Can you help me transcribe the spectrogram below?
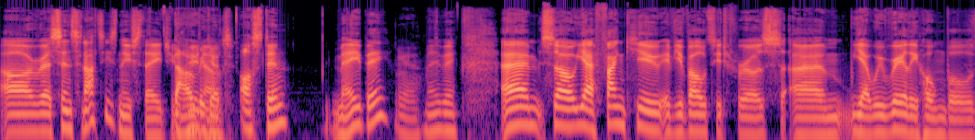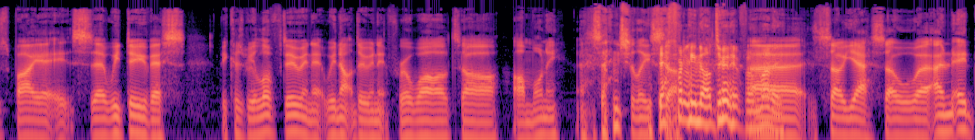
or uh, Cincinnati's new stadium. That would Who be knows? good. Austin. Maybe. Yeah. Maybe. Um, so yeah, thank you if you voted for us. Um, yeah, we're really humbled by it. It's uh, we do this because we love doing it. We're not doing it for awards or or money, essentially. So, Definitely not doing it for money. uh, so yeah, so uh, and it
